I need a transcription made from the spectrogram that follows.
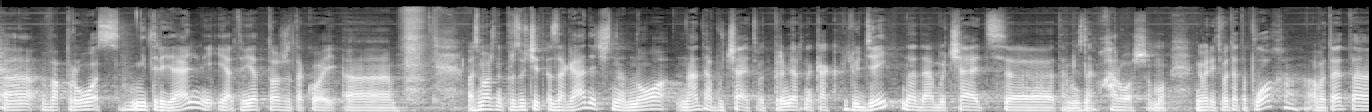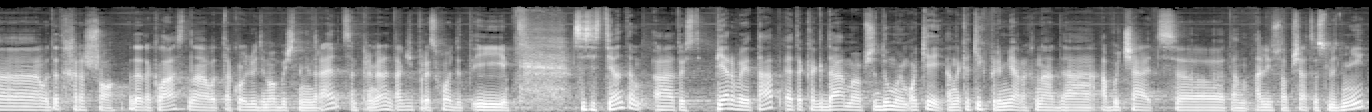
А, вопрос нетривиальный, и ответ тоже такой, а, возможно, прозвучит загадочно, но надо обучать. Вот примерно как людей надо обучать, э, там, не знаю, хорошему. Говорить, вот это плохо, а вот это, вот это хорошо, вот это классно, а вот такое людям обычно не нравится. Примерно так же происходит и с ассистентом. То есть первый этап — это когда мы вообще думаем, окей, а на каких примерах надо обучать э, там, Алису общаться с людьми.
